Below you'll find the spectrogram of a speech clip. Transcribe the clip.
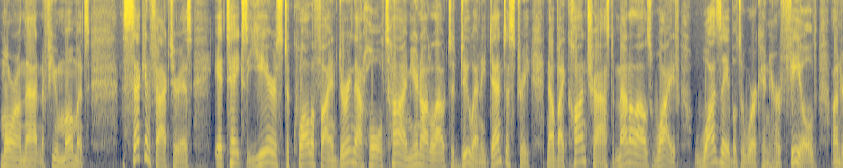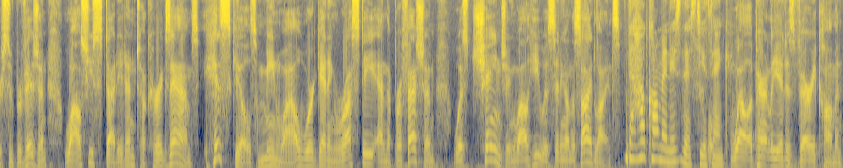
More on that in a few moments. The second factor is it takes years to qualify, and during that whole time, you're not allowed to do any dentistry. Now, by contrast, Manalal's wife was able to work in her field under supervision while she studied and took her exams. His skills, meanwhile, were getting rusty, and the profession was changing while he was sitting on the sidelines. How common is this, do you think? Well, apparently it is very common.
